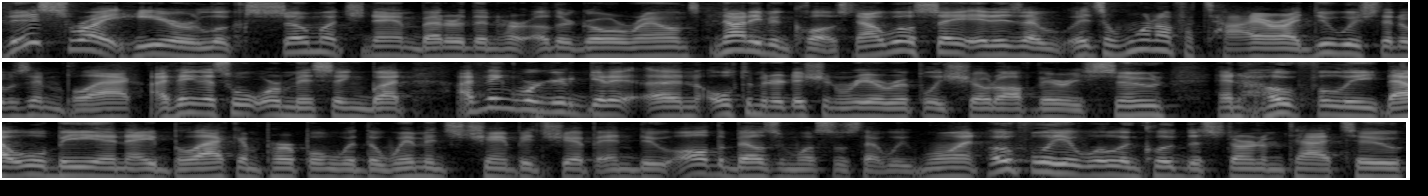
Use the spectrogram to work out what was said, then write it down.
This right here looks so much damn better than her other go arounds. Not even close. Now I will say it is a it's a one off attire. I do wish that it was in black. I think that's what we're missing, but I think we're gonna get an Ultimate Edition Rhea Ripley showed off very soon, and hopefully that will be in a black and purple with the women's championship and do all the bells and whistles that we want. Hopefully it will include the sternum tattoo,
